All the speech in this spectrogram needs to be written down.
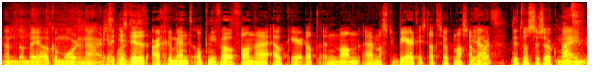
dan, dan ben je ook een moordenaar. Is, zeg maar. is dit het argument op niveau van eh, elke keer dat een man eh, masturbeert, is dat dus ook massamoord? Dit was dus ook mijn...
